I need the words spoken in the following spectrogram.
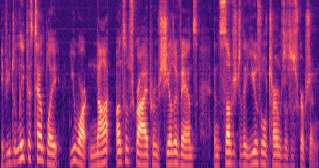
if you delete this template, you are not unsubscribed from Shield Advanced and subject to the usual terms of subscription.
